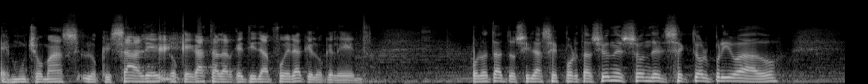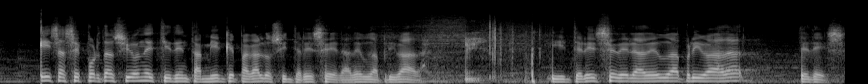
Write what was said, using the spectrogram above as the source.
es mucho más lo que sale, lo que gasta la Argentina afuera que lo que le entra. Por lo tanto, si las exportaciones son del sector privado, esas exportaciones tienen también que pagar los intereses de la deuda privada. Intereses de la deuda privada tenés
